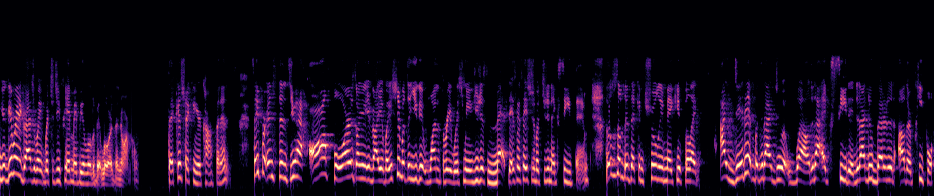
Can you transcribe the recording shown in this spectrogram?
you're getting ready to graduate but your gpa may be a little bit lower than normal that can shake in your confidence say for instance you had all fours on your evaluation but then you get one three which means you just met the expectations but you didn't exceed them those are some things that can truly make you feel like I did it, but did I do it well? Did I exceed it? Did I do better than other people?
